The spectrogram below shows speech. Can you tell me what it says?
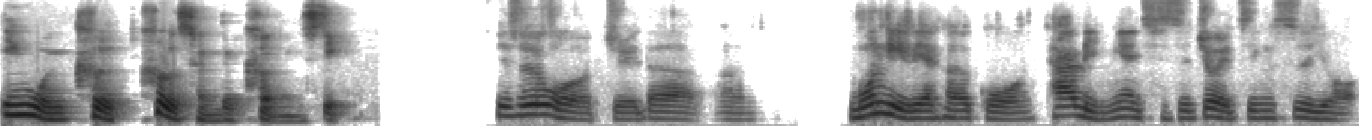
英文课课程的可能性？其实我觉得，嗯，模拟联合国它里面其实就已经是有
